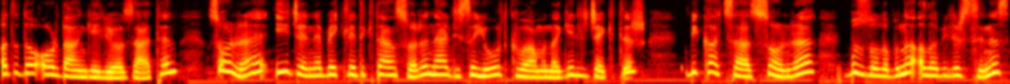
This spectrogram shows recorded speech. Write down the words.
Adı da oradan geliyor zaten. Sonra iyicene bekledikten sonra neredeyse yoğurt kıvamına gelecektir birkaç saat sonra buzdolabına alabilirsiniz.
